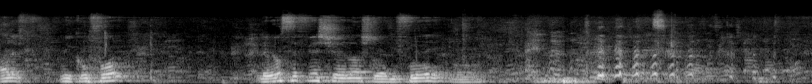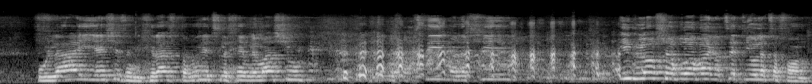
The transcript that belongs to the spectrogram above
א', מיקרופון. ליוסף יש שאלה שנייה לפני. אולי יש איזה מכרז פנוי אצלכם למשהו? מחפשים אנשים? אם לא, שבוע הבא יוצא טיול לצפון.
